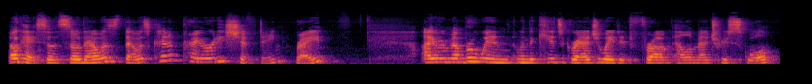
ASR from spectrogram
Okay, so so that was that was kind of priority shifting, right? I remember when when the kids graduated from elementary school,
